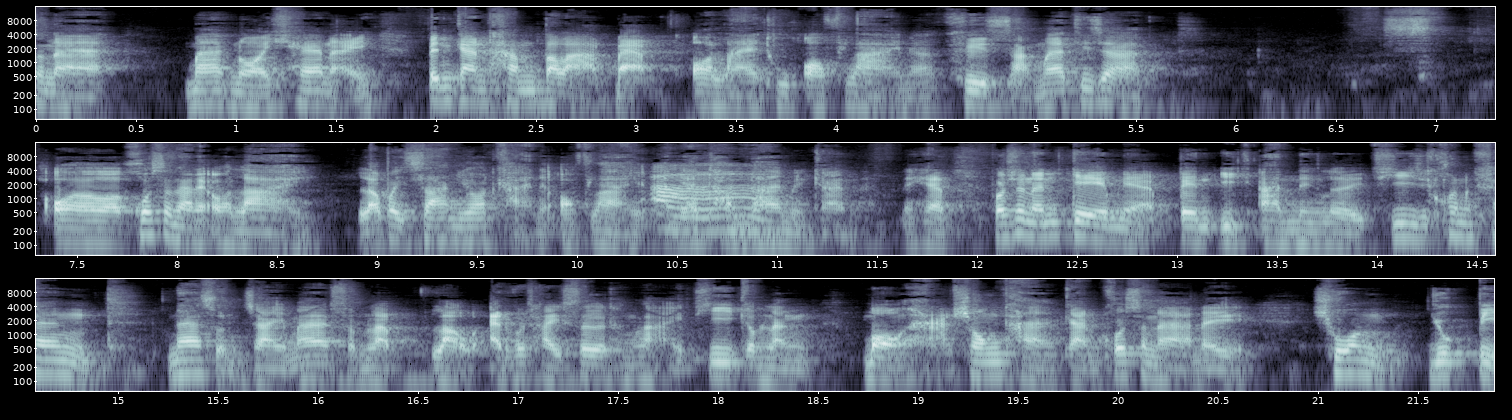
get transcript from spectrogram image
ษณามากน้อยแค่ไหน เป็นการทำตลาดแบบ online to offline นะคือสามารถที่จะโฆษณาในออนไลน์ แล้วไปสร้างยอดขายในออฟไลน์ อันนี้ทำได้เหมือนกันนะครับเพราะฉะนั้นเกมเนี่ยเป็นอีกอันหนึ่งเลยที่ค่อนข้างน่าสนใจมากสำหรับเหล่า advertiser ทั้งหลายที่กำลังมองหาช่องทางการโฆษณาในช่วงยุคปี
